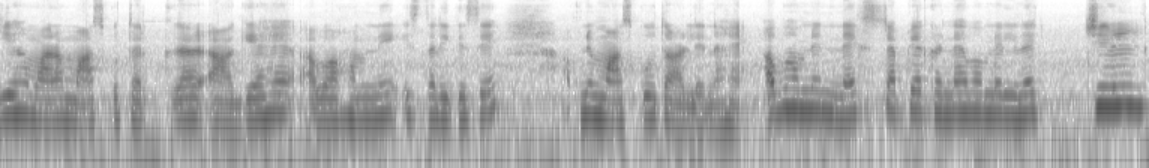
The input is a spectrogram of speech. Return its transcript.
ये हमारा मास्क उतर कर आ गया है, अब हमने इस तरीके से अपने मास्क को उतार लेना है। अब हमने नेक्स्ट स्टेप क्या करना है? अब हमने लेना है चिल्ड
